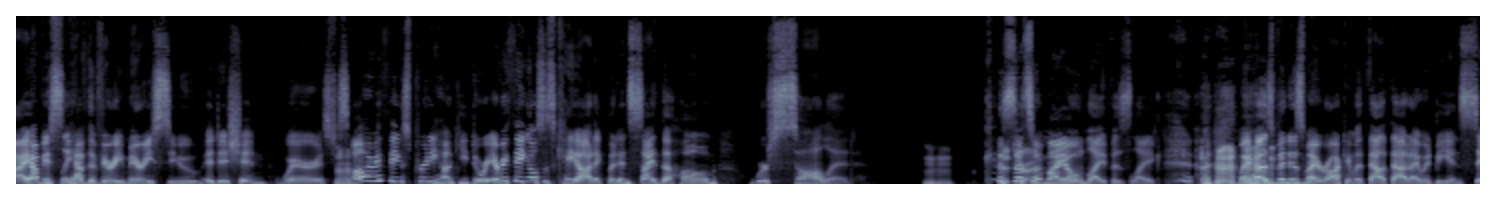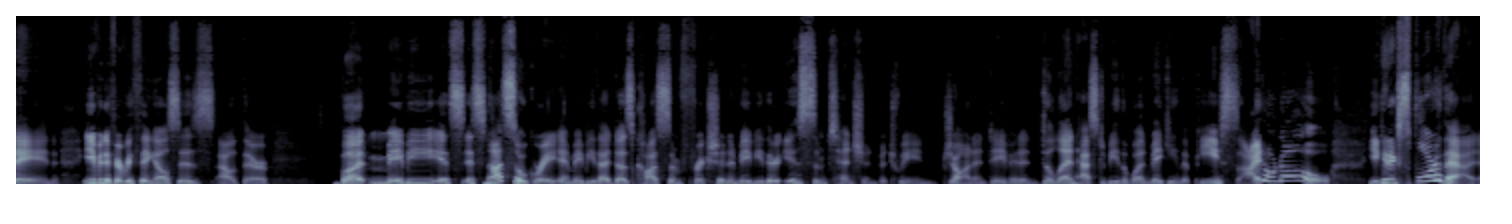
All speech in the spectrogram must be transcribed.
I obviously have the very Mary Sue edition where it's just Uh-huh. oh everything's pretty hunky dory. Everything else is chaotic, but inside the home we're solid. mm-hmm Because That's that's, right. what my own life is like. my husband is my rock, and without that, I would be insane, even if everything else is out there. But maybe it's it's not so great, and maybe that does cause some friction, and maybe there is some tension between John and David, and Delenn has to be the one making the peace. I don't know. You can explore that.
